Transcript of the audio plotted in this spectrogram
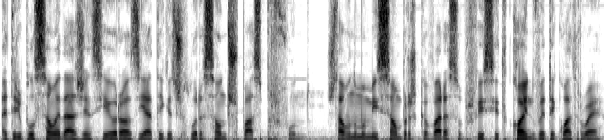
A tripulação é da Agência Euroasiática de Exploração do Espaço Profundo. Estavam numa missão para escavar a superfície de COI 94E,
